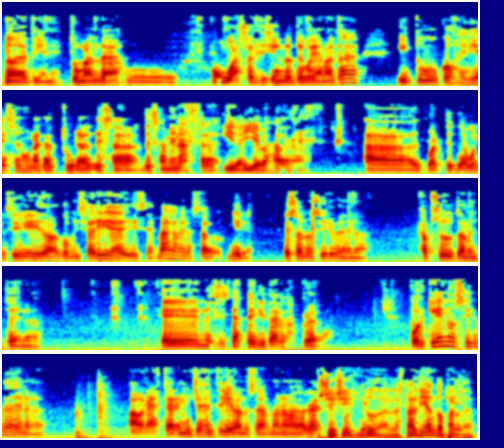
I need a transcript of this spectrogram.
No la tiene. Tú mandas un, un WhatsApp diciendo te voy a matar y tú coges y haces una captura de esa, de esa amenaza y la llevas a- al cuartel de la Guardia Civil o a la comisaría y dices, me han amenazado. Mira, eso no sirve de nada. Absolutamente de nada. Eh, necesitas peritar las pruebas. ¿Por qué no sirve de nada? Ahora estará mucha gente llevándose las manos a la cabeza. Sí, sí, sin duda. La estás liando parda.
